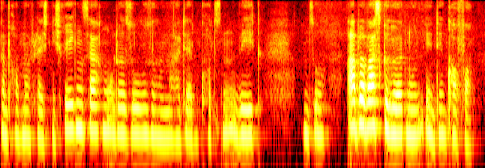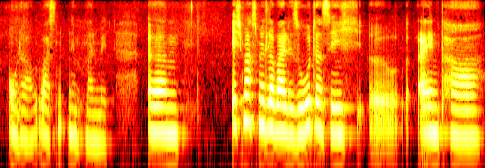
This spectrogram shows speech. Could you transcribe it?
dann braucht man vielleicht nicht Regensachen oder so, sondern man hat ja einen kurzen Weg und so. Aber was gehört nun in den Koffer oder was nimmt man mit? Ähm, ich mache es mittlerweile so, dass ich äh, ein paar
